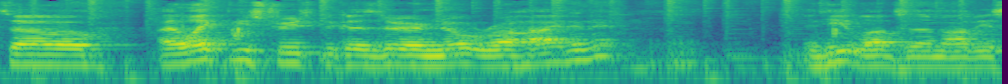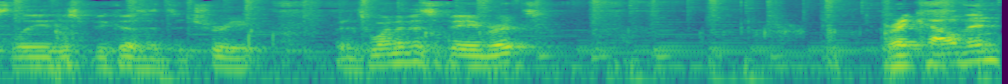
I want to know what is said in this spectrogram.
So I like these treats because there are no rawhide in it. And he loves them, obviously, just because it's a treat. But it's one of his favorites. Right, Calvin?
